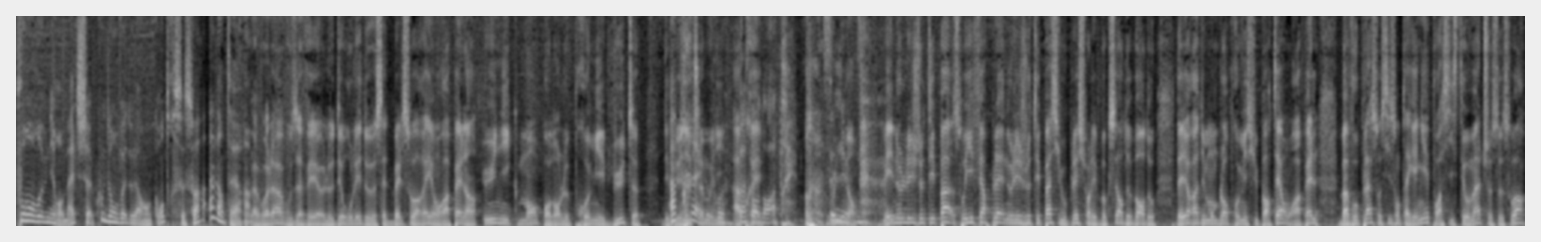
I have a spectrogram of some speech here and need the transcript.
Pour en revenir au match, coup d'envoi de la rencontre ce soir à 20h. Bah voilà, vous avez euh, le déroulé de cette belle soirée. On rappelle, hein, uniquement pendant le premier but des pionniers de Chamonix. après. après. oui, non. Mais ne les jetez pas, soyez fair play, ne les jetez pas s'il vous plaît sur les boxeurs de Bordeaux. D'ailleurs, à du Mont Blanc, premier supporter, on rappelle, bah, vos places aussi sont à gagner pour assister au match ce soir.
